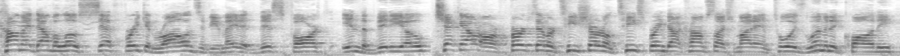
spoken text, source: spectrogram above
Comment down below Seth freaking Rollins if you made it this far in the video. Check out our first ever t-shirt on teespring.com slash mydamntoys. Limited quality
